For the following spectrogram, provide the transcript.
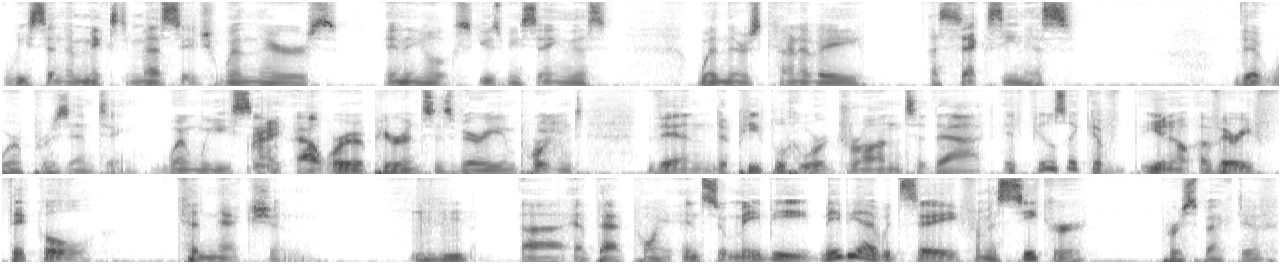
we send a mixed message when there's, and you'll excuse me saying this, when there's kind of a a sexiness that we're presenting. When we say right. outward appearance is very important, then the people who are drawn to that, it feels like a you know a very fickle connection mm-hmm. uh, at that point. And so maybe maybe I would say from a seeker perspective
